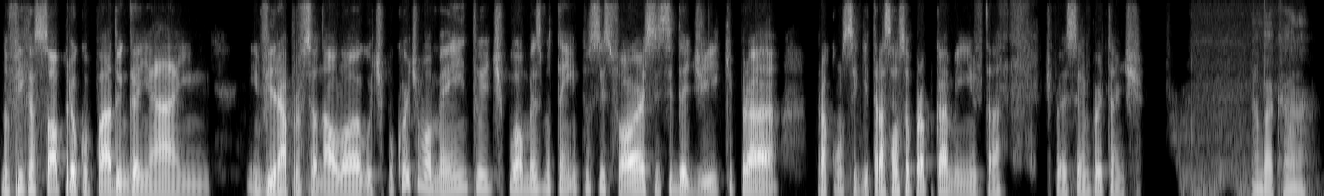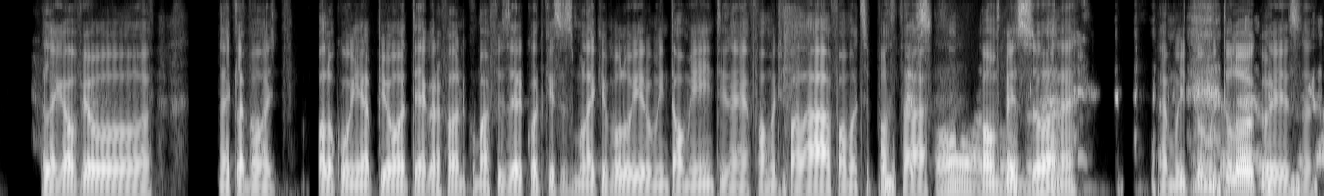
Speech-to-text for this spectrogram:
Não fica só preocupado em ganhar, em, em virar profissional logo. Tipo, curte o momento e, tipo, ao mesmo tempo se esforce, se dedique pra, pra conseguir traçar o seu próprio caminho, tá? Tipo, isso é importante. É bacana. É legal ver o, né, Clebão? A gente falou com o Ian ontem, agora falando com o Mafizeira, quanto que esses moleques evoluíram mentalmente, né? A forma de falar, a forma de se Como postar, pessoa, como pessoa, né? né? É muito, muito louco muito isso. legal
